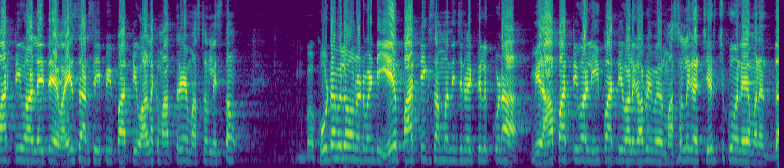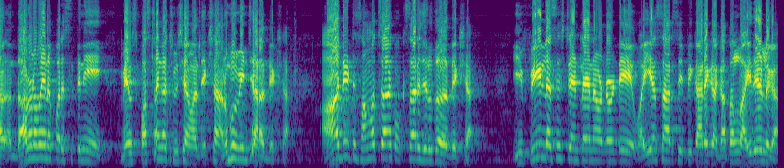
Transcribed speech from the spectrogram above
పార్టీ వాళ్ళైతే వైఎస్ఆర్సీపీ పార్టీ వాళ్ళకి మాత్రమే మస్టర్లు ఇస్తాం. కూటమిలో ఉన్నటువంటి ఏ పార్టీకి సంబంధించిన వ్యక్తులకు కూడా మీరు ఆ పార్టీ వాళ్ళు ఈ పార్టీ వాళ్ళు కాబట్టి మేము మస్టర్లుగా చేర్చుకోలే మన ద- దారుణమైన పరిస్థితిని మేము స్పష్టంగా చూసాము అధ్యక్ష అనుభవించారు అధ్యక్ష. ఆడిట్ సంవత్సరానికి ఒకసారి జరుగుతుంది అధ్యక్ష. ఈ ఫీల్డ్ అసిస్టెంట్లు అయినటువంటి వైఎస్ఆర్సీపీ కార్యక్రమ గతంలో ఐదేళ్ళుగా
